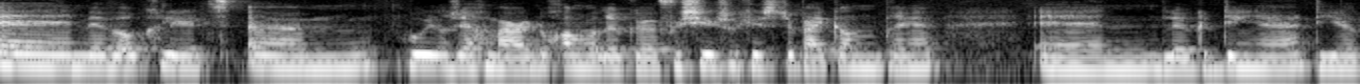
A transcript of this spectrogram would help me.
En we hebben ook geleerd ehm, hoe je dan zeg maar nog allemaal leuke versierseltjes erbij kan brengen. En leuke dingen die je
